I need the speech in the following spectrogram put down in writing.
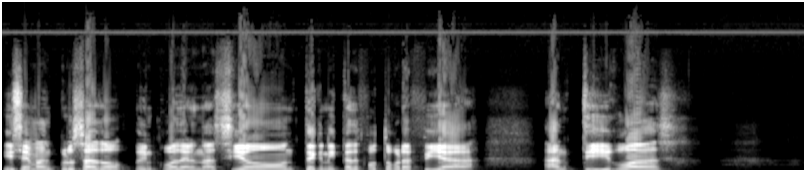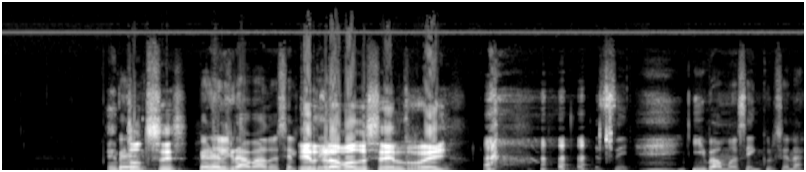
Y se me han cruzado encuadernación, técnica de fotografía antiguas. Entonces... Pero, el grabado es el que El grabado es el rey. sí, y vamos a incursionar.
